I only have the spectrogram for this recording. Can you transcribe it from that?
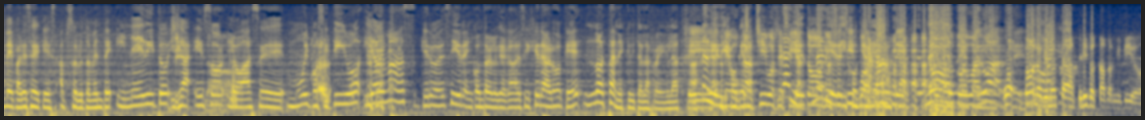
Me parece que es absolutamente inédito y Sí. ya eso No. lo hace muy positivo. Y además, quiero decir, en contra de lo que acaba de decir Gerardo, que no están escritas las reglas. Sí, hay que buscar no. chivos Nadie- expiatorios, nadie es dijo que había que importante buscar. no Todo, autoevaluarse. todo lo que no está escrito está permitido.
